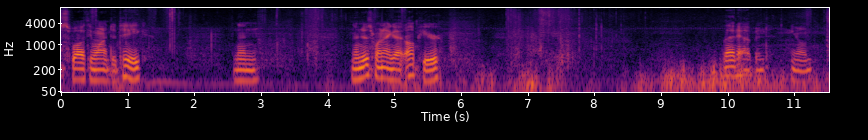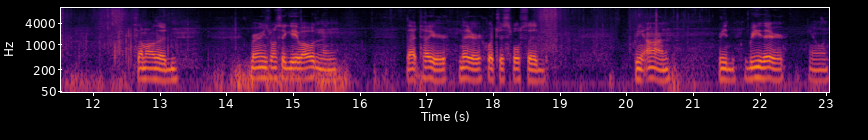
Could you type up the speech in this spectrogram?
swath you want to take. And then, then just when I got up here, that happened. You know, somehow the bearings must have gave out and then that tire there, which is supposed to be on, be, be there, you know,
